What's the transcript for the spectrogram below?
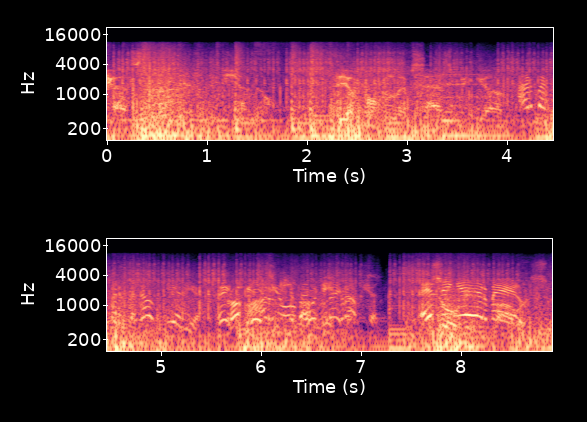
cast the deadly shadow. The apocalypse has begun. Armored personnel carrier. Rocket about disruption. Ending Soviet airmail.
